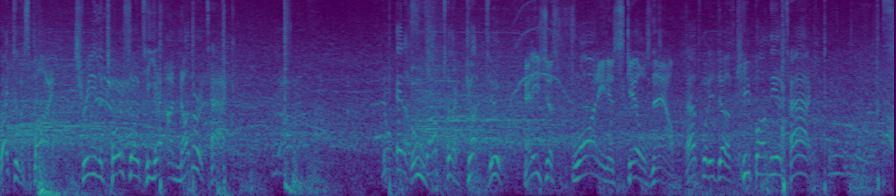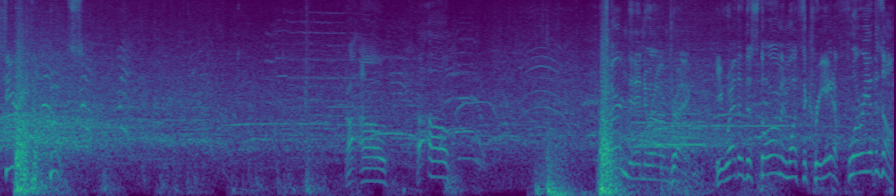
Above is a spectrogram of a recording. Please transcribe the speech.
Right to the spine, treating the torso to yet another attack. And a stop to the gut, too. And he's just flaunting his skills now. That's what he does. Keep on the attack. Series of boots. Uh-oh. Uh-oh. He weathered the storm and wants to create a flurry of his own.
